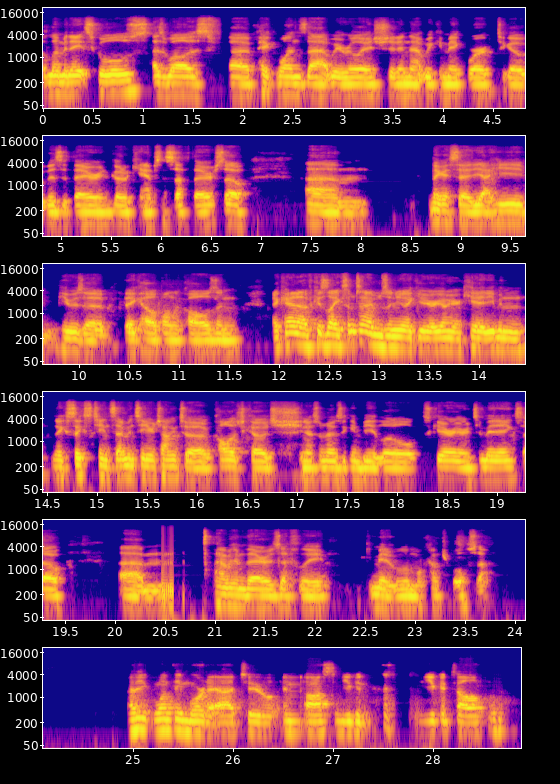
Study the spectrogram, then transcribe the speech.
eliminate schools as well as uh, pick ones that we are really interested in that we can make work to go visit there and go to camps and stuff there. So. Um, like I said, yeah, he he was a big help on the calls, and I kind of because like sometimes when you're like you're a younger kid, even like 16, 17, you're talking to a college coach. You know, sometimes it can be a little scary or intimidating. So um, having him there is definitely made it a little more comfortable. So I think one thing more to add too, in Austin, you can you can tell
